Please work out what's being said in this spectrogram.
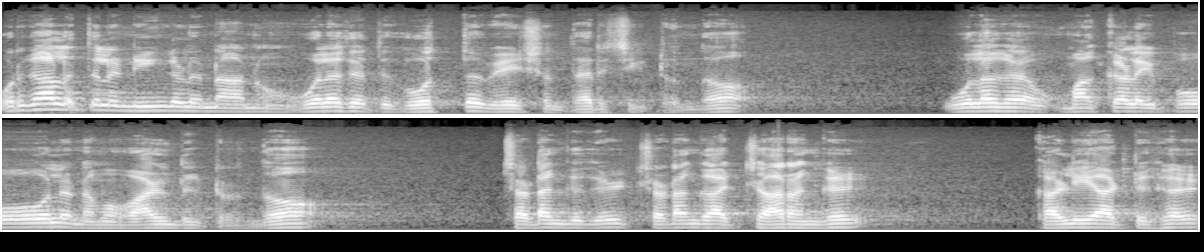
ஒரு காலத்தில் நீங்களும் நானும் உலகத்துக்கு ஒத்த வேஷம் தரிச்சுக்கிட்டு இருந்தோம். உலக மக்களை போல நம்ம வாழ்ந்துக்கிட்டு இருந்தோம். சடங்குகள் சடங்காச்சாரங்கள் களியாட்டுகள்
